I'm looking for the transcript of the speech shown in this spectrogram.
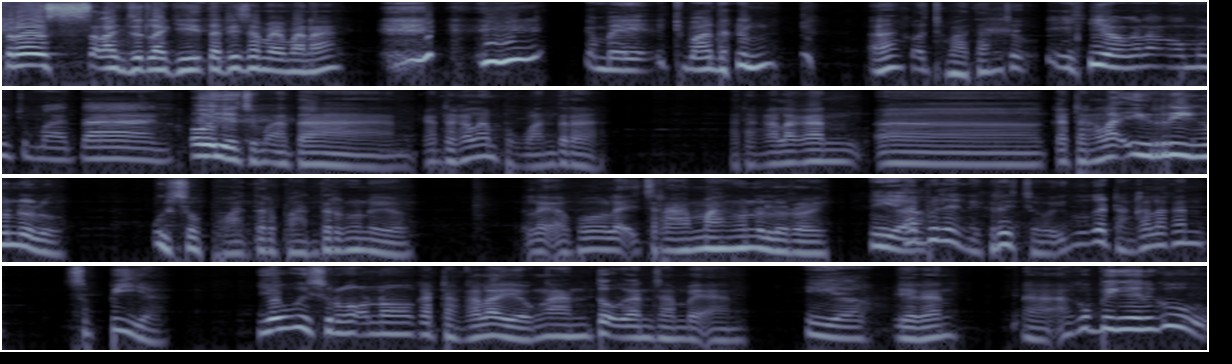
terus lanjut lagi tadi sampai mana? Sampai Jumatan. Ah, kok jembatan, Cuk? Iya, kalau ngomong Jumatan. Oh iya Jumatan. Kadang-kadang banter. Kadang-kadang kan eh kadang-kadang iri ngono lho. Wih, so banter-banter ngono ya. Lek apa lek ceramah ngono lho, Roy. Iya. Tapi lek gereja iku kadang-kadang kan sepi ya. ya wis rungokno kadang kala ya ngantuk kan sampean iya ya kan nah aku pingin ku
